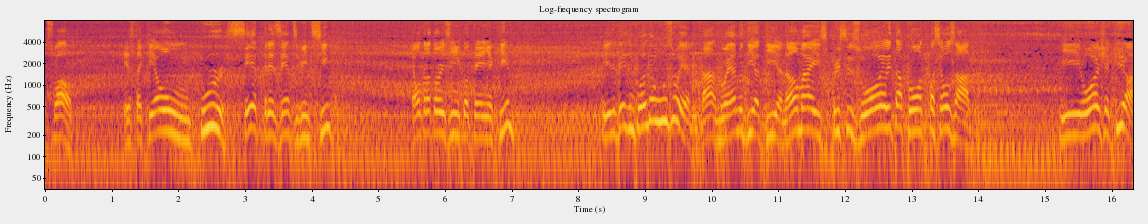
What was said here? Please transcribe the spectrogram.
pessoal, esse daqui é um Tour C325 É um tratorzinho que eu tenho aqui. E de vez em quando eu uso ele, tá? Não é no dia a dia não, mas precisou, ele tá pronto para ser usado. E hoje aqui, ó,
